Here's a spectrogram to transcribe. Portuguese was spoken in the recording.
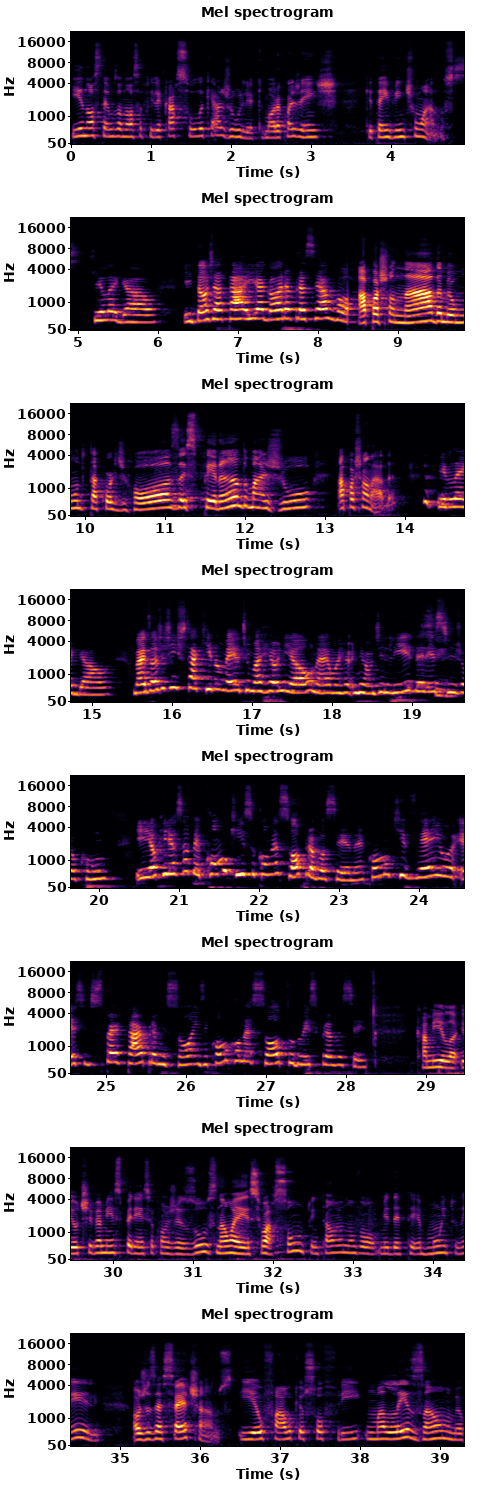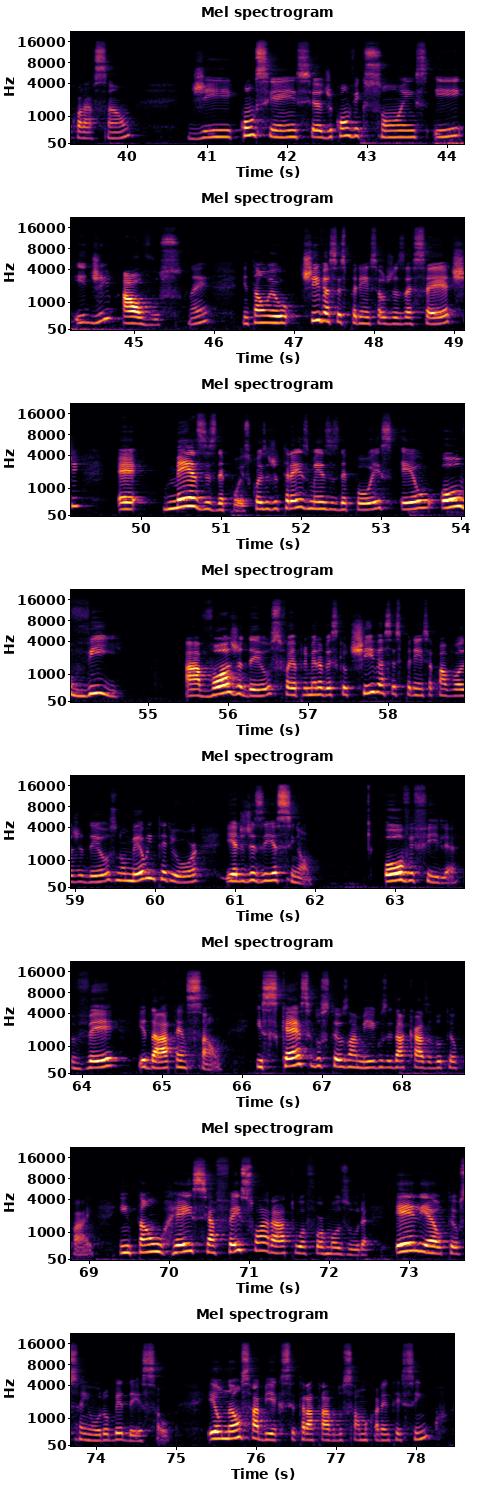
e nós temos a nossa filha caçula, que é a Júlia, que mora com a gente, que tem 21 anos. Que legal. Então já tá aí agora para ser avó. Apaixonada, meu mundo tá cor de rosa, esperando Maju apaixonada. Que legal. Mas hoje a gente está aqui no meio de uma reunião, né? Uma reunião de líderes Sim. de Jocum. E eu queria saber como que isso começou para você, né? Como que veio esse despertar para missões e como começou tudo isso para você? Camila, eu tive a minha experiência com Jesus, não é esse o assunto, então eu não vou me deter muito nele, aos 17 anos. E eu falo que eu sofri uma lesão no meu coração de consciência, de convicções e, e de alvos, né? Então eu tive essa experiência aos 17, é, meses depois, coisa de três meses depois, eu ouvi a voz de Deus. Foi a primeira vez que eu tive essa experiência com a voz de Deus no meu interior, e ele dizia assim, ó: Ouve, filha, vê e dá atenção. Esquece dos teus amigos e da casa do teu pai. Então o rei se afeiçoará à tua formosura. Ele é o teu Senhor, obedeça-o. Eu não sabia que se tratava do Salmo 45,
